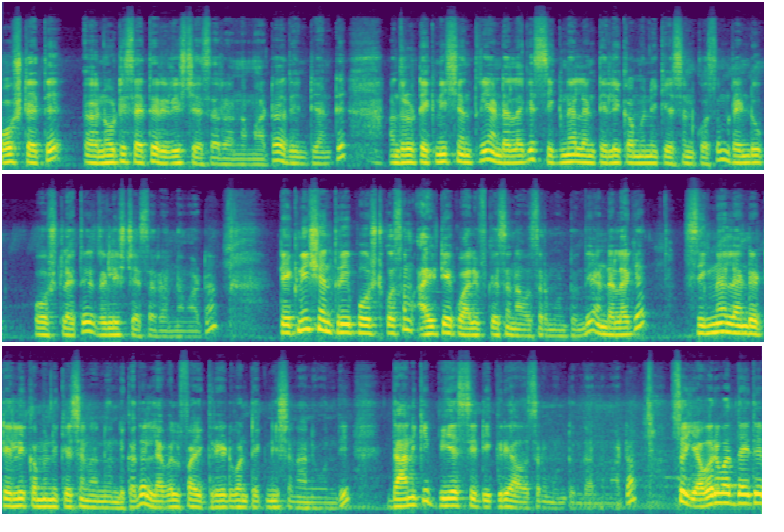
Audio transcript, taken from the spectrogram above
పోస్ట్ అయితే నోటీస్ అయితే రిలీజ్ చేశారు అన్నమాట అదేంటి అంటే అందులో టెక్నీషియన్ త్రీ అండ్ అలాగే సిగ్నల్ అండ్ టెలికమ్యూనికేషన్ కోసం రెండు పోస్టులు అయితే రిలీజ్ చేశారు అన్నమాట టెక్నీషియన్ త్రీ పోస్ట్ కోసం ఐటీఐ క్వాలిఫికేషన్ అవసరం ఉంటుంది. అండ్ అలాగే సిగ్నల్ అండ్ టెలికమ్యూనికేషన్ అని ఉంది కదా level five grade one technician అని ఉంది. దానికి బీఎస్సీ డిగ్రీ అవసరం ఉంటుంది అన్నమాట సో ఎవరి వద్ద అయితే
